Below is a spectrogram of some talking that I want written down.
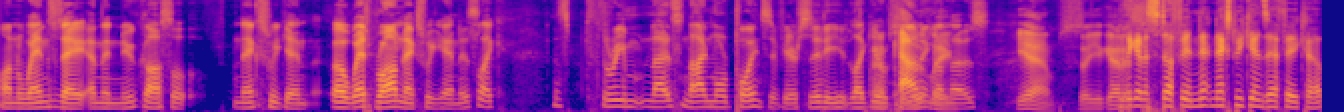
on Wednesday, and then Newcastle next weekend. Oh, West Brom next weekend. It's like it's three. m- That's nine more points if you're City. Like you're counting on those. Yeah, so you got But they got to stuff in ne- next weekend's FA Cup.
